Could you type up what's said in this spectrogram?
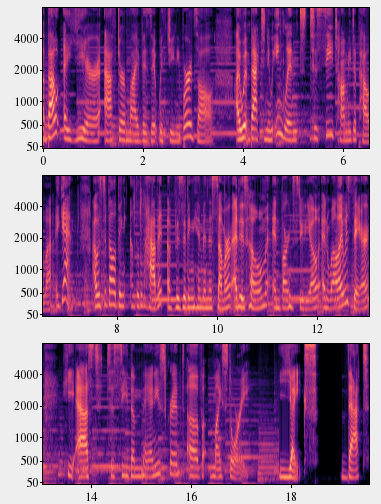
About a year after my visit with Jeannie Birdsall, I went back to New England to see Tomie dePaola again. I was developing a little habit of visiting him in the summer at his home and barn studio, and while I was there, he asked to see the manuscript of my story. Yikes. That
